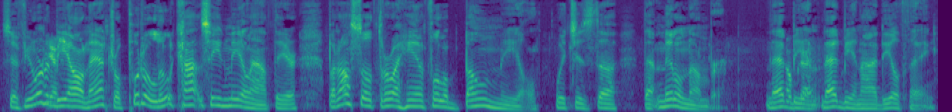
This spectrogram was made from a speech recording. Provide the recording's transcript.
So if you want to Yep. be all natural, put a little cottonseed meal out there, but also throw a handful of bone meal, which is the that middle number. That'd be Okay. a, that'd be an ideal thing.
